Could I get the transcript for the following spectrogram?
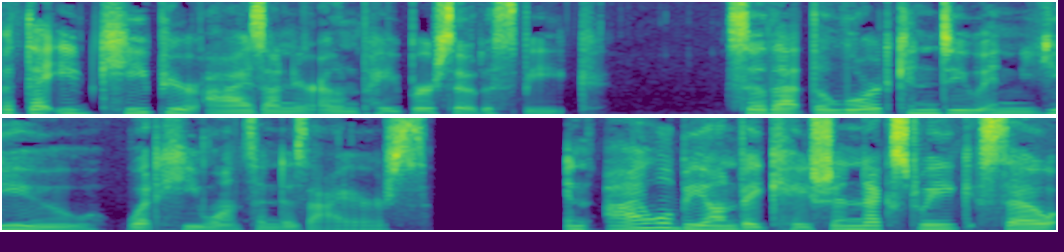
but that you'd keep your eyes on your own paper, so to speak, so that the Lord can do in you what He wants and desires. And I will be on vacation next week, so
